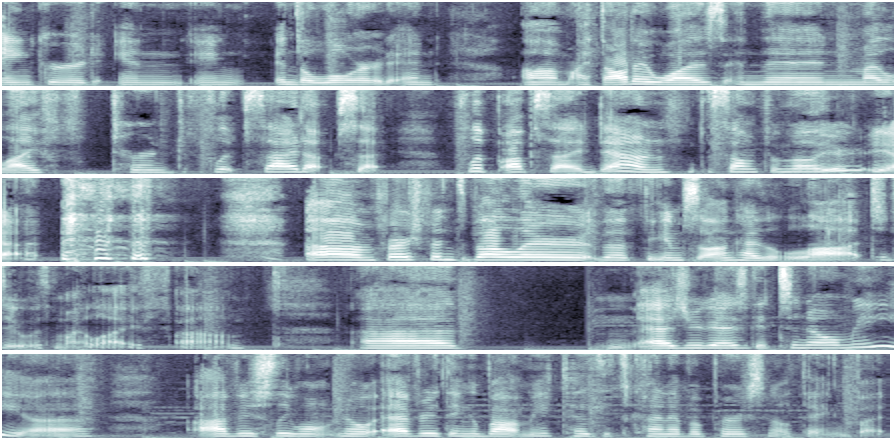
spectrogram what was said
anchored in in, in the Lord and um, I thought I was and then my life turned flip side upside flip upside down. Sound familiar? Yeah. um, Fresh Prince of the theme song has a lot to do with my life. Um, uh, as you guys get to know me, uh, obviously won't know everything about me because it's kind of a personal thing, but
